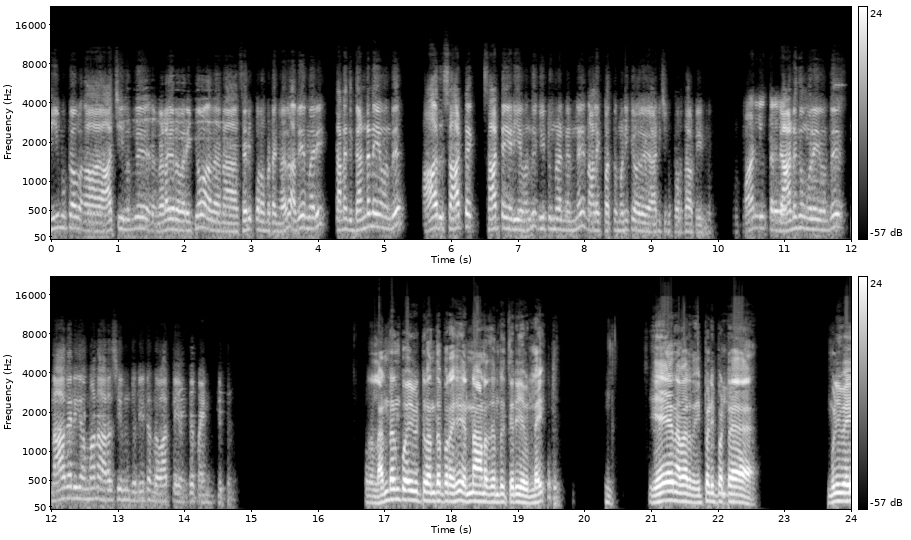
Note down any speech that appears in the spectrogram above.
திமுக ஆட்சியிலிருந்து விலகுற வரைக்கும் அதை நான் செருப்பு போட மாட்டேங்கிறாரு. அதே மாதிரி தனக்கு தண்டனையை வந்து ஆறு சாட்டை சாட்டை அடியை வந்து வீட்டு முன்னாடி நின்று நாளைக்கு பத்து மணிக்கு அவர் அடிச்சுட்டு போறதா அப்படின்னு. மாநில தலைவர். அணுகுமுறை வந்து நாகரிகமான அரசியல்னு சொல்லிட்டு அந்த வார்த்தையை வந்து பயன்படுத்தி லண்டன் போய்விட்டு வந்த பிறகு என்ன ஆனது என்று தெரியவில்லை. ஏன் அவர் இப்படிப்பட்ட முடிவை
